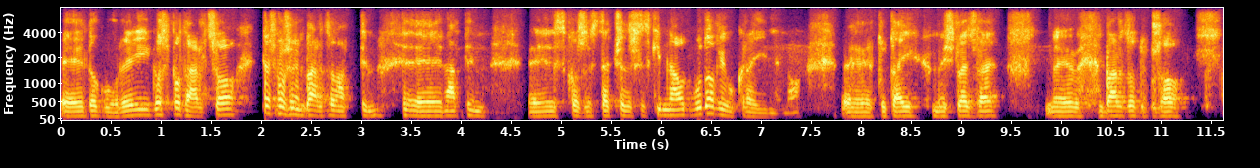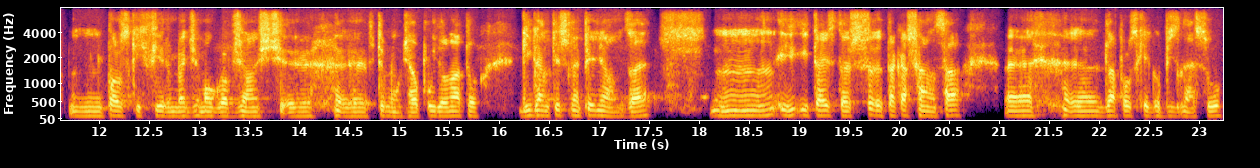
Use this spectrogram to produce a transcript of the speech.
e, do góry i gospodarczo też możemy bardzo nad tym, e, nad tym skorzystać, przede wszystkim na odbudowie Ukrainy. No, tutaj myślę, że bardzo dużo mm, polskich firm będzie mogło wziąć w tym udział. Pójdą na to gigantyczne pieniądze mm, i, i to jest też taka szansa, dla polskiego biznesu,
